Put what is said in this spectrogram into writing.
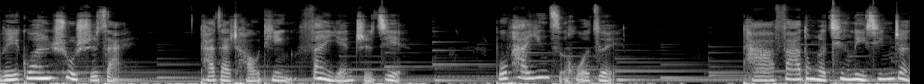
为官数十载，他在朝廷犯言直谏，不怕因此获罪。他发动了庆历新政，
